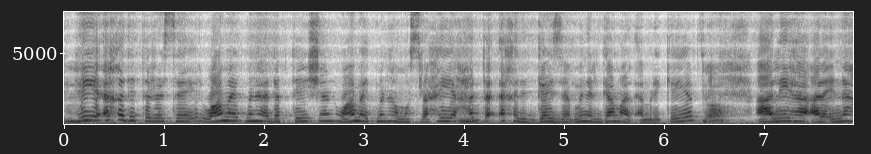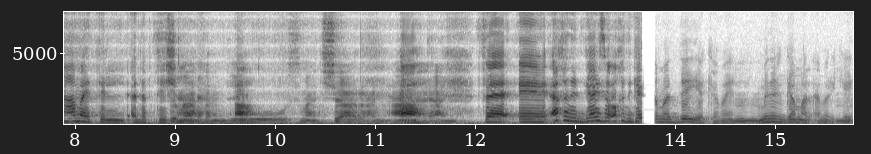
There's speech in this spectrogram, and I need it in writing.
هي أخذت الرسائل وعملت منها adaptation وعملت منها مسرحية حتى أخذت جايزة من الجامعة الأمريكية آه. عليها على إنها عملت ال adaptation سمعت ده. عن دي آه. وسمعت شعر عن آه. عنها يعني. فاخذت جايزة وأخذت جايزة مادية كمان من الجامعة الأمريكية.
